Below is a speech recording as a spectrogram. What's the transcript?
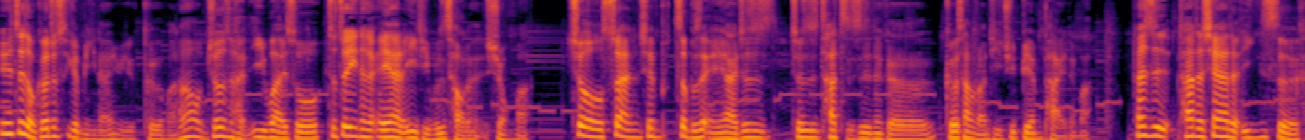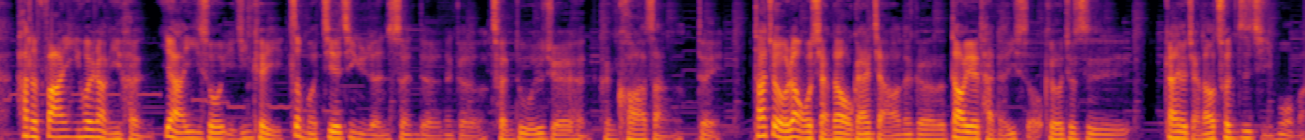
因为这首歌就是一个闽南语的歌嘛，然后就是很意外说，就最近那个 AI 的议题不是吵得很凶吗？就算先这不是 AI，就是就是它只是那个歌唱软体去编排的嘛。但是他的现在的音色，他的发音会让你很讶异，说已经可以这么接近人声的那个程度，我就觉得很很夸张。对，他就让我想到我刚才讲到那个道叶坦的一首歌，就是刚才有讲到《春之寂寞》嘛。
